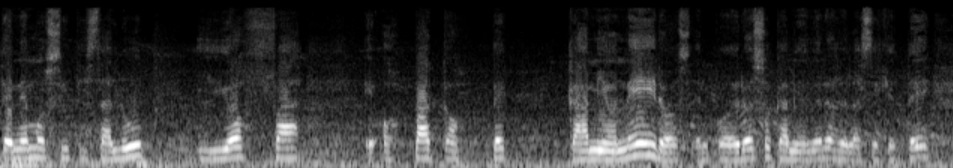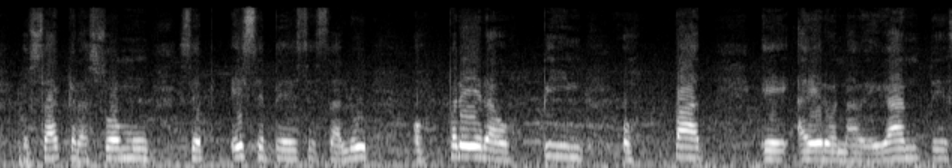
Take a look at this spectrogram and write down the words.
tenemos City Salud, IOFA, eh, OSPACA, OSPEC, camioneros, el poderoso camioneros de la CGT, OSACRA, SOMU, SPS Salud, OSPRERA, OSPIN, OSPAT, eh, aeronavegantes,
